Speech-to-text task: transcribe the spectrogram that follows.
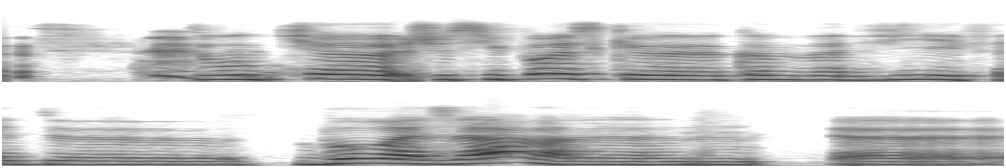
Donc, euh, je suppose que comme votre vie est faite de beaux hasards, euh,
